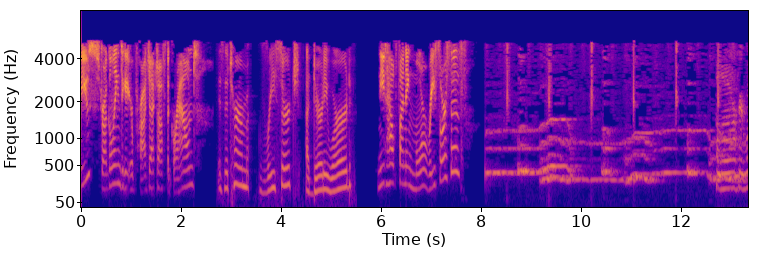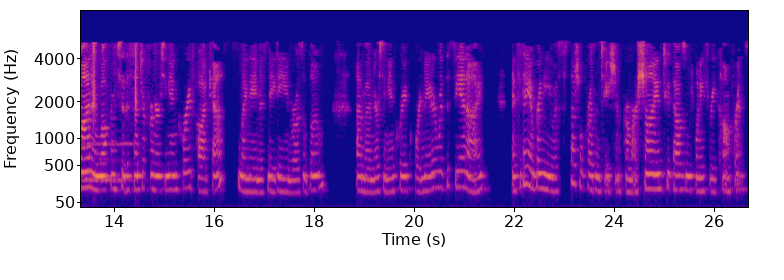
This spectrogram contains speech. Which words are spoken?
you struggling to get your project off the ground? Is the term research a dirty word? Need help finding more resources? Hello, everyone, and welcome to the Center for Nursing Inquiry podcast. My name is Nadine Rosenblum. I'm a nursing inquiry coordinator with the CNI, and today I'm bringing you a special presentation from our SHINE 2023 conference.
